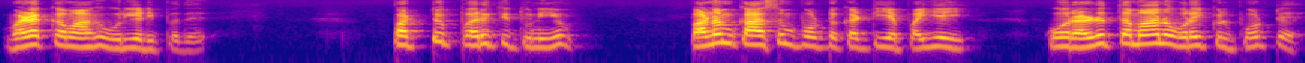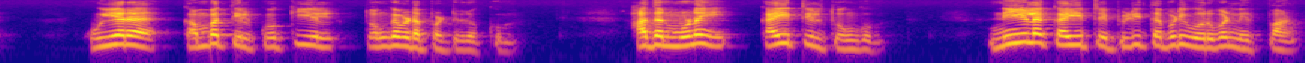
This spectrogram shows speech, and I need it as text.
வழக்கமாக உரியடிப்பது. பட்டு பருத்தி துணியும் பணம் காசும் போட்டு கட்டிய பையை ஓர் அழுத்தமான உரைக்குள் போட்டு உயர கம்பத்தில் கொக்கியில் தொங்கவிடப்பட்டிருக்கும். அதன் முனை கயிற்றில் தொங்கும். நீல கயிற்றை பிடித்தபடி ஒருவன் நிற்பான்.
